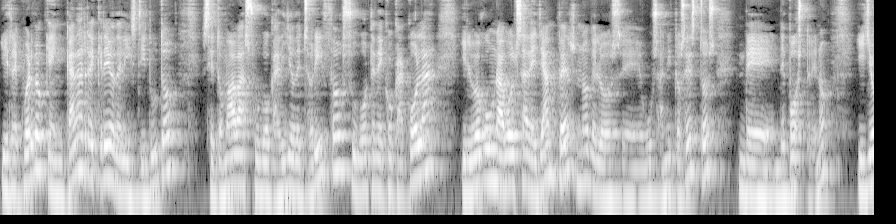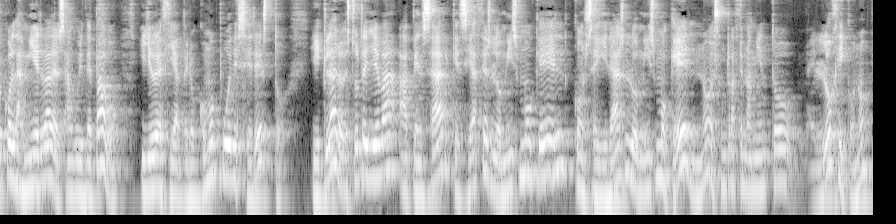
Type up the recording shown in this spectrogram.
Y recuerdo que en cada recreo del instituto se tomaba su bocadillo de chorizo, su bote de Coca-Cola y luego una bolsa de jumpers, ¿no? De los eh, gusanitos estos de, de postre, ¿no? Y yo con la mierda del sándwich de pavo. Y yo decía, pero ¿cómo puede ser esto? Y claro, esto te lleva a pensar que si haces lo mismo que él, conseguirás lo mismo que él, ¿no? Es un razonamiento lógico, ¿no?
